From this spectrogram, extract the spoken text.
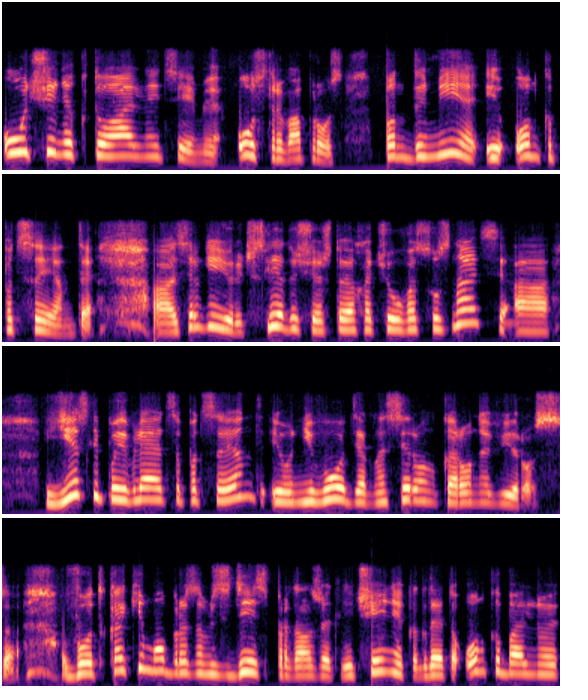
очень актуальной теме, острый вопрос – пандемия и онкопациенты. А, Сергей Юрьевич, следующее, что я хочу у вас узнать, а если появляется пациент и у него диагностирован коронавирус, вот каким образом здесь продолжать лечение, когда это онкобольной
